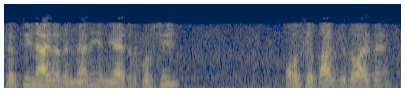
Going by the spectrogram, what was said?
پھر تین آیتیں درمیانی یعنی آیت الکرسی اور اس کے بعد کی دو آیتیں۔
